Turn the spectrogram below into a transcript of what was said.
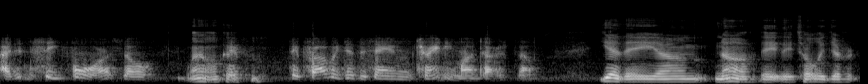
I didn't see four, so wow. Okay. they probably did the same training montage, though. Yeah. They um no they they totally different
